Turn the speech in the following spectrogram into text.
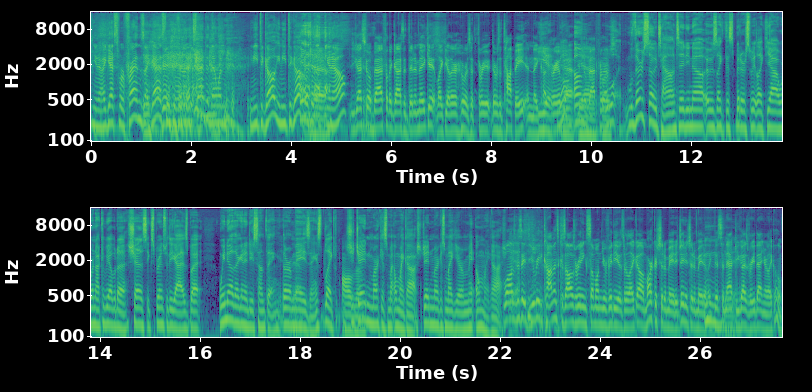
you know, I guess we're friends, I guess, to a certain extent. And then when you need to go, you need to go, Yeah. you know? You guys feel bad for the guys that didn't make it? Like the other, who was it? Three. There was a top eight, and they cut Yeah. three of them. Yeah. You feel Yeah, bad for them. Well, well, they're so talented, you know. It was like this bittersweet, like, yeah, we're not gonna be able to share this experience with you guys, but we know they're gonna do something. They're amazing. It's like All of them. Jaden Marcus. Mi- Oh my gosh, Jaden Marcus, Mikey are ama- Oh my gosh. Well, I was Yeah. gonna say, do you read comments? Because I was reading some on your videos. They're like, "Oh, Marcus should have made it. Jaden should have made it. Like this and that." Do you guys read that and you're like, "Oh,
